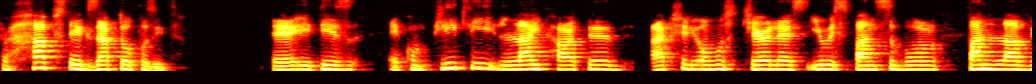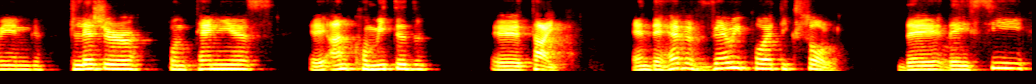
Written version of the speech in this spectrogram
perhaps the exact opposite. Uh, it is a completely light-hearted, actually almost careless, irresponsible, fun-loving, pleasure, spontaneous, uh, uncommitted uh, type and they have a very poetic soul. They, they see,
